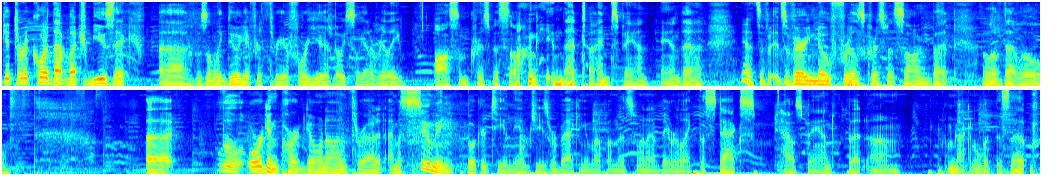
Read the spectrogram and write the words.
get to record that much music. Uh, was only doing it for three or four years, but we still got a really awesome Christmas song in that time span. And uh, yeah, it's a it's a very no frills Christmas song, but I love that little uh, little organ part going on throughout it. I'm assuming Booker T and the MGs were backing him up on this one, they were like the Stax house band. But um, I'm not gonna look this up.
